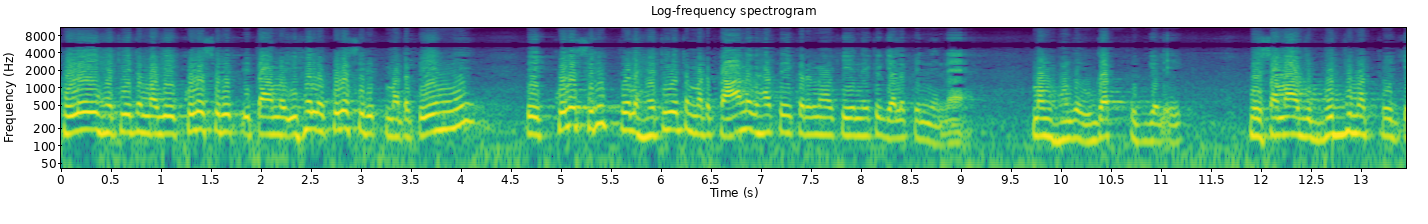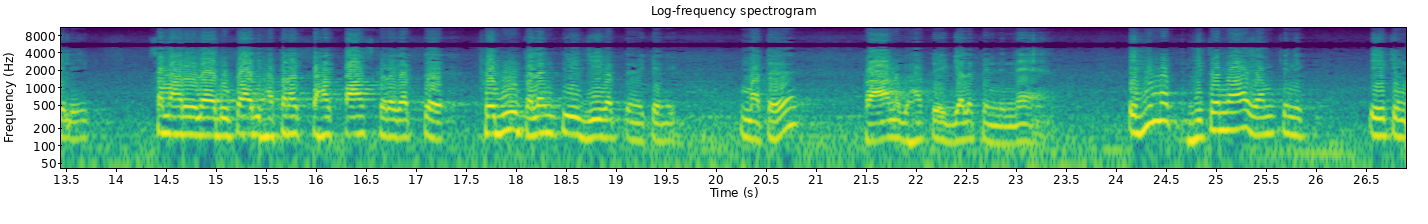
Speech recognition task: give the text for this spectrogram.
කුලයේ හැටියට මගේ කුලසිරිත් ඊටාම ඉහළ කුලසිරිත් මට තියෙන්නේ ඒ කුලසිරිත් වල හැටියට මට ප්‍රාණඝාතය කරනවා කියන එක ගැලපෙන්නේ නැහැ. මම හොඳ උගත් පුද්ගලයෙක්. මේ සමාජ බුද්ධිමත් පුද්ගලයෙක්. සමහර වෙලාවට උපාධි හතරක් පහක් පාස් කරගත්ත ප්‍රභූ පැලැන්තියේ ජීවත් වෙන කෙනෙක්. මට ප්‍රාණඝාතය ගැලපෙන්නේ නැහැ. එහෙමත් හිතලා යම් කෙනෙක් ඒකෙන්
